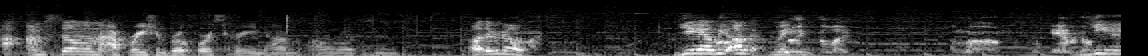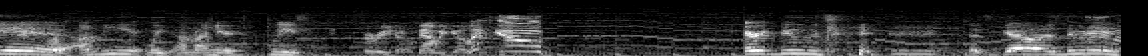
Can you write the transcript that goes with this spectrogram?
I, I'm still on the Operation Broforce screen. I'm, I don't know what this means. Oh, there we go. Yeah, we all got. Wait, Click. Um, okay. There we go. yeah, I'm here. Wait, I'm not here. Please, Burrito. There we go. Let's go. Eric dudes. let's go. Let's do this.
